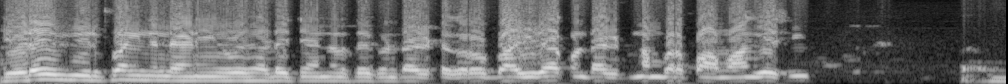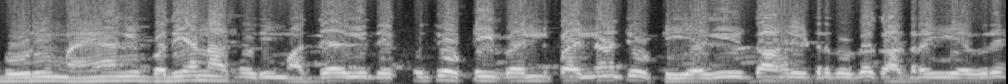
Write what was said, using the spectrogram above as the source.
ਜਿਹੜੇ ਵੀਰ ਭਾਈ ਨੇ ਲੈਣੀ ਹੋਵੇ ਸਾਡੇ ਚੈਨਲ ਤੇ ਕੰਟੈਕਟ ਕਰੋ ਬਾਈ ਦਾ ਕੰਟੈਕਟ ਨੰਬਰ ਪਾਵਾਂਗੇ ਅਸੀਂ। ਬੂਰੀ ਮੈਂ ਆਂਗੀ ਵਧੀਆ ਨਸਲ ਦੀ ਮੱਝ ਹੈਗੀ ਦੇਖੋ ਝੋਟੀ ਪਹਿਲੀ ਪਹਿਲਾਂ ਝੋਟੀ ਹੈਗੀ 10 ਲੀਟਰ ਦੁੱਧ ਕੱਢ ਰਹੀ ਹੈ ਵੀਰੇ।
